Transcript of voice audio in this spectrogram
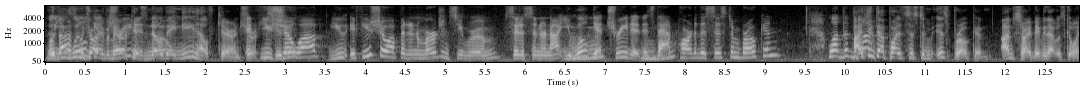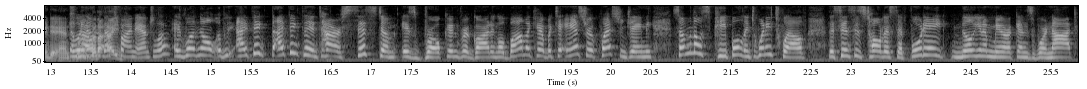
Well, the vast you will majority of Americans treated, know though. they need health care insurance. If you Excuse show me? up, you if you show up at an emergency room, citizen or not, you Mm-hmm. will get treated. Is that part of the system broken? Well, the, the I think that part of the system is broken. I'm sorry, maybe that was going to Angela. No, but that's I, fine, Angela. Uh, Well, no, I think I think the entire system is broken regarding Obamacare. But to answer your question, Jamie, some of those people in 2012, the census told us that 48 million Americans were not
